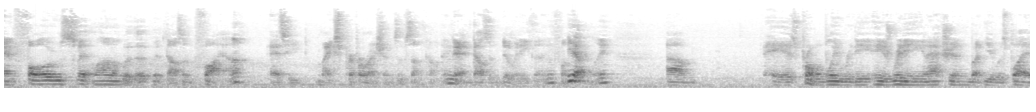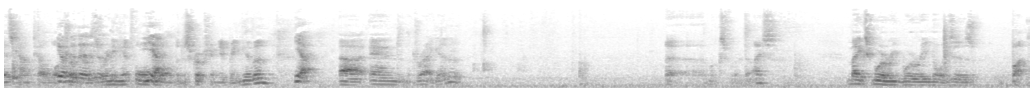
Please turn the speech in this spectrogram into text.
and follows Svetlana with it but doesn't fire. As he makes preparations of some kind and doesn't do anything. Fundamentally, um, he is probably ready. He is readying an action, but you as players can't tell what Yeah, trigger it is. he's readying it for Yeah. beyond the description you've been given. Yeah. Uh, and the dragon uh, looks for a dice, makes worry worry noises, but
